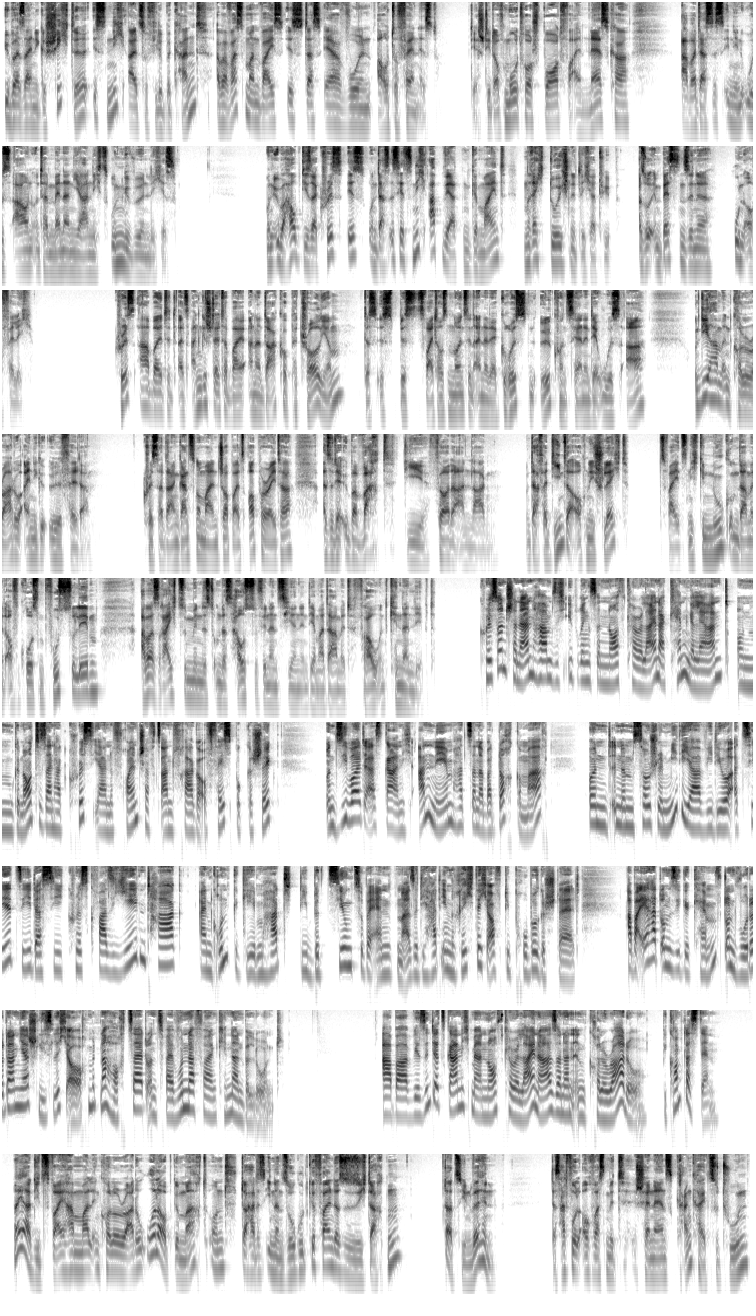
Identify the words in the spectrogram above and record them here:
Über seine Geschichte ist nicht allzu viel bekannt, aber was man weiß, ist, dass er wohl ein Autofan ist. Der steht auf Motorsport, vor allem NASCAR, aber das ist in den USA und unter Männern ja nichts Ungewöhnliches. Und überhaupt, dieser Chris ist, und das ist jetzt nicht abwertend gemeint, ein recht durchschnittlicher Typ. Also im besten Sinne unauffällig. Chris arbeitet als Angestellter bei Anadarko Petroleum. Das ist bis 2019 einer der größten Ölkonzerne der USA. Und die haben in Colorado einige Ölfelder. Chris hat da einen ganz normalen Job als Operator, also der überwacht die Förderanlagen. Und da verdient er auch nicht schlecht. Zwar jetzt nicht genug, um damit auf großem Fuß zu leben, aber es reicht zumindest, um das Haus zu finanzieren, in dem er damit Frau und Kindern lebt. Chris und Shannon haben sich übrigens in North Carolina kennengelernt. Um genau zu sein, hat Chris ihr eine Freundschaftsanfrage auf Facebook geschickt. Und sie wollte erst gar nicht annehmen, hat es dann aber doch gemacht. Und in einem Social-Media-Video erzählt sie, dass sie Chris quasi jeden Tag einen Grund gegeben hat, die Beziehung zu beenden. Also die hat ihn richtig auf die Probe gestellt. Aber er hat um sie gekämpft und wurde dann ja schließlich auch mit einer Hochzeit und zwei wundervollen Kindern belohnt. Aber wir sind jetzt gar nicht mehr in North Carolina, sondern in Colorado. Wie kommt das denn? Naja, die zwei haben mal in Colorado Urlaub gemacht und da hat es ihnen dann so gut gefallen, dass sie sich dachten, da ziehen wir hin. Das hat wohl auch was mit Shannans Krankheit zu tun,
